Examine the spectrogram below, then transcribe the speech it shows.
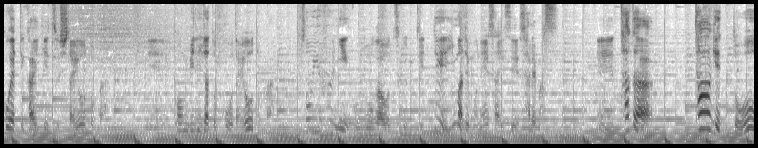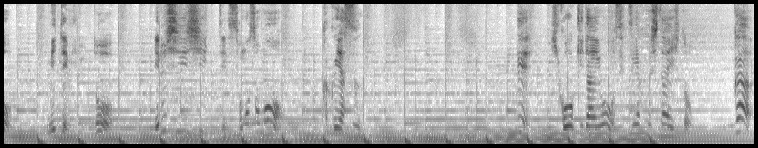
こうやって解決したよとか、えー、コンビニだとこうだよとかそういうふうにこう動画を作っていって今でもね再生されます、えー、ただターゲットを見てみると LCC ってそもそも格安で飛行機代を節約したい人が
